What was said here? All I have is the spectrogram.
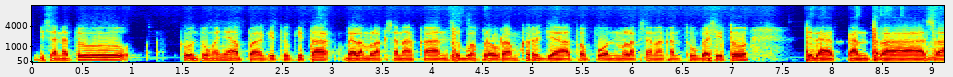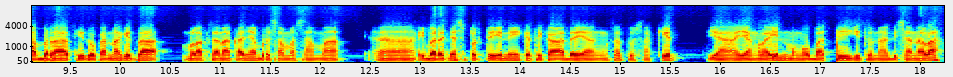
di sana tuh keuntungannya apa gitu? Kita dalam melaksanakan sebuah program kerja ataupun melaksanakan tugas itu tidak akan terasa berat gitu. Karena kita melaksanakannya bersama-sama uh, ibaratnya seperti ini ketika ada yang satu sakit ya yang lain mengobati gitu. Nah, di sanalah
